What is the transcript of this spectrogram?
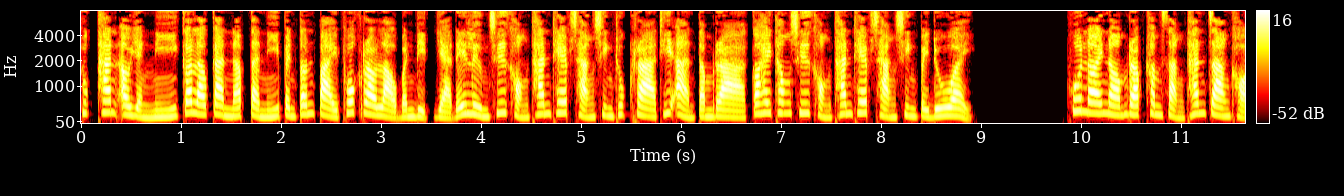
ทุกท่านเอาอย่างนี้ก็แล้วกันนับแต่นี้เป็นต้นไปพวกเราเหล่าบัณฑิตอย่าได้ลืมชื่อของท่านเทพฉางชิงทุกคราที่อ่านตำราก็ให้ท่องชื่อของท่านเทพฉางชิงไปด้วย ผู้น้อยน้อมรับคำสั่งท่านจางขอ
